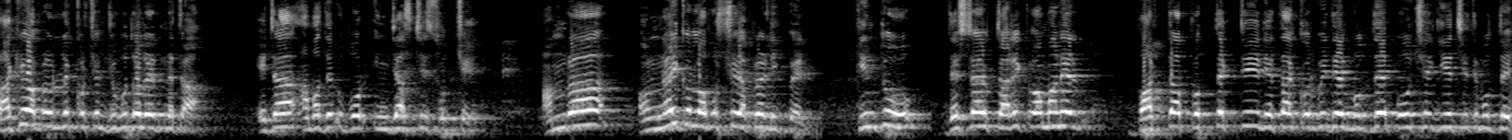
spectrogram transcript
তাকেও আপনারা উল্লেখ করছেন যুবদলের নেতা। এটা আমাদের উপর ইনজাস্টিস হচ্ছে। আমরা অন্যায় করলে অবশ্যই আপনারা লিখবেন। কিন্তু দেশনায়ক তারেক রহমানের বার্তা প্রত্যেকটি নেতা কর্মীদের মধ্যে পৌঁছে গিয়েছে ইতিমধ্যে।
